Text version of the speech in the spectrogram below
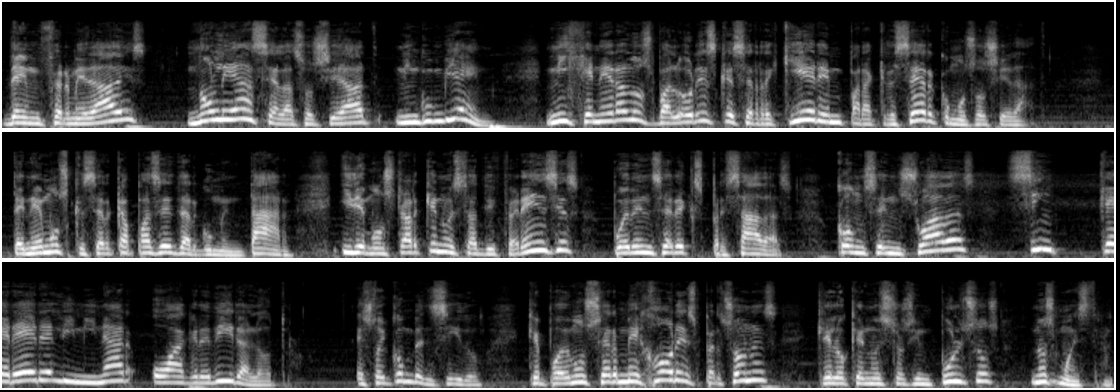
de enfermedades, no le hace a la sociedad ningún bien, ni genera los valores que se requieren para crecer como sociedad. Tenemos que ser capaces de argumentar y demostrar que nuestras diferencias pueden ser expresadas, consensuadas, sin querer eliminar o agredir al otro. Estoy convencido que podemos ser mejores personas que lo que nuestros impulsos nos muestran.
